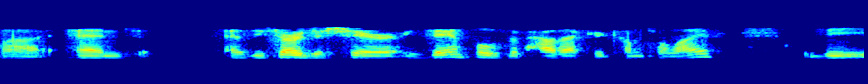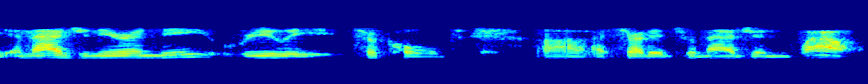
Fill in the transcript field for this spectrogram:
Uh, and as he started to share examples of how that could come to life, the Imagineer in me really took hold. Uh, I started to imagine, wow,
